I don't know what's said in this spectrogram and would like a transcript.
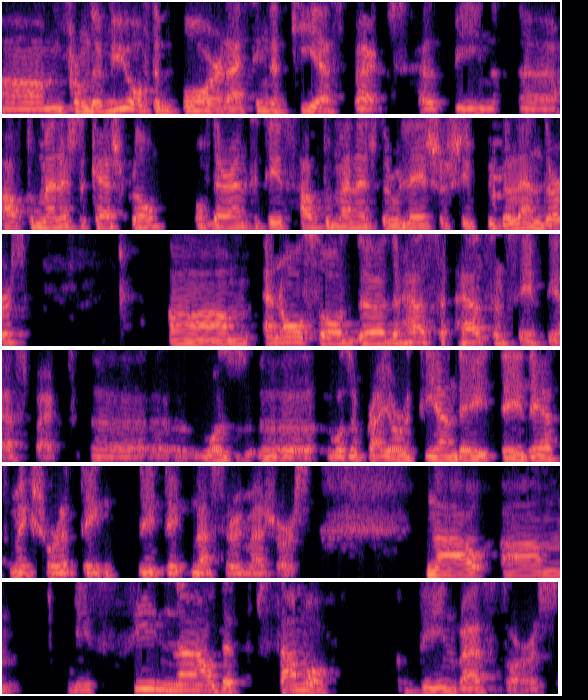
Um, from the view of the board, I think the key aspects have been uh, how to manage the cash flow of their entities, how to manage the relationship with the lenders, um, and also the, the health, health and safety aspect uh, was uh, was a priority, and they, they, they had to make sure that they, they take necessary measures. Now um, we see now that some of the investors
